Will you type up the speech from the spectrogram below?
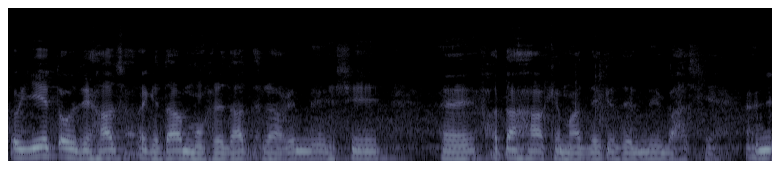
تو یہ تو جہاد سارا کتاب مفردات راغب میں اسی فتح کے مادے کے ذیل میں بحث کیا ہے۔ ہاں جی؟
